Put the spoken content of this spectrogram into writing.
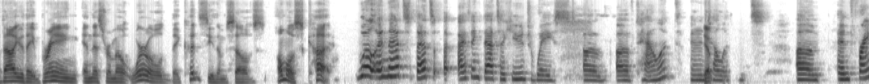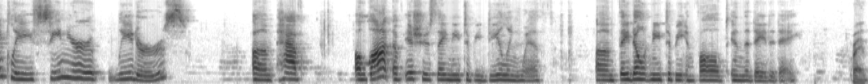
value they bring in this remote world, they could see themselves almost cut. Well, and that's that's I think that's a huge waste of of talent and Yep. intelligence. Um, and frankly, senior leaders um, have a lot of issues they need to be dealing with. Um, they don't need to be involved in the day to day. Right.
